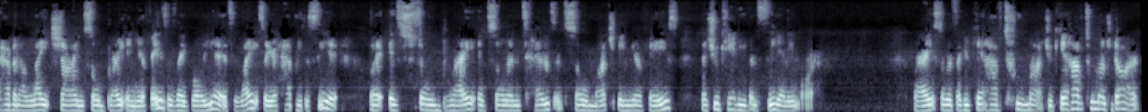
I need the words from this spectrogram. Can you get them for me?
having a light shine so bright in your face. Is like well yeah it's light so you're happy to see it but it's so bright it's so intense it's so much in your face that you can't even see anymore. Right? So it's like you can't have too much. You can't have too much dark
